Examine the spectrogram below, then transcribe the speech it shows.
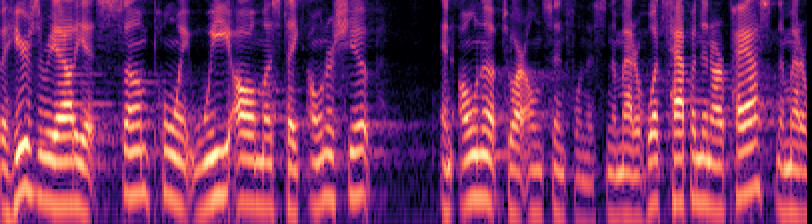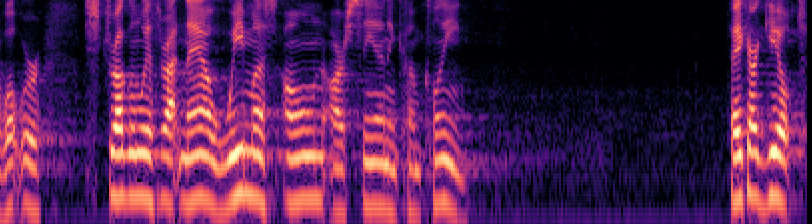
But here's the reality at some point, we all must take ownership and own up to our own sinfulness. No matter what's happened in our past, no matter what we're struggling with right now, we must own our sin and come clean. Take our guilt,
